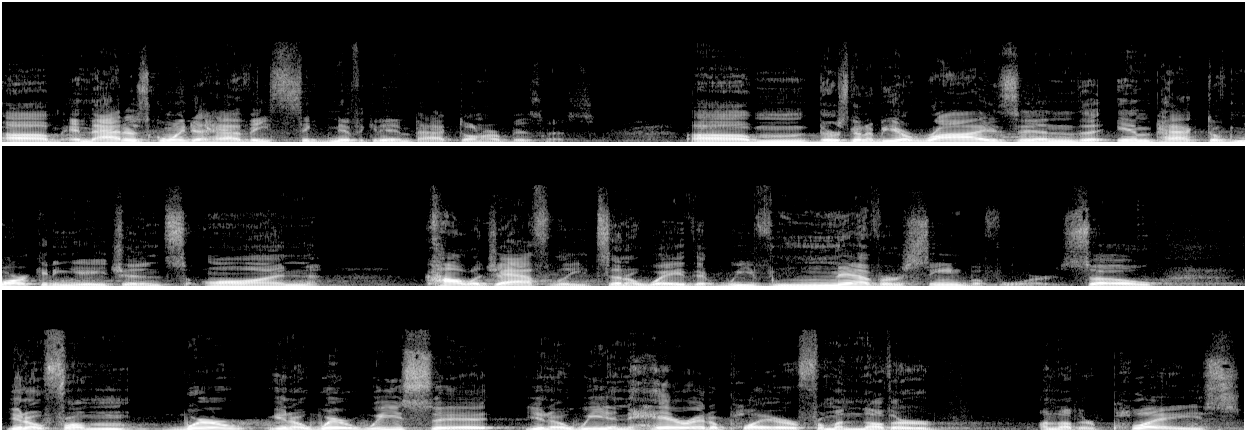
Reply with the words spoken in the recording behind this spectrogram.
Um, and that is going to have a significant impact on our business. Um, there's going to be a rise in the impact of marketing agents on college athletes in a way that we've never seen before. So, you know, from where you know where we sit, you know, we inherit a player from another another place.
